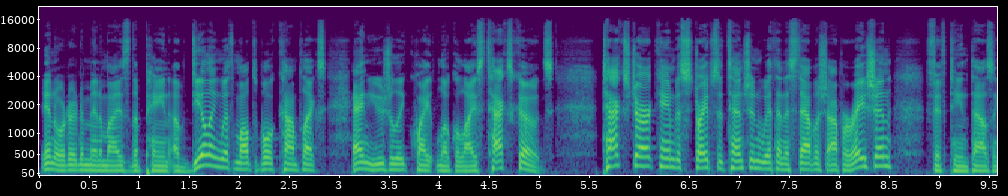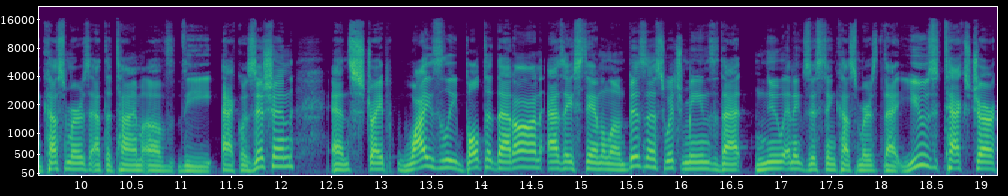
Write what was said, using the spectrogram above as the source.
in order to minimize the pain of dealing with multiple complex and usually quite localized tax codes. TaxJar came to Stripe's attention with an established operation, 15,000 customers at the time of the acquisition, and Stripe wisely bolted that on as a standalone business, which means that new and existing customers that use TaxJar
